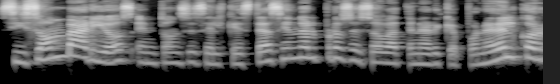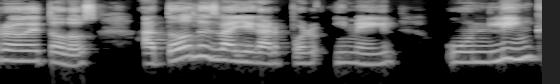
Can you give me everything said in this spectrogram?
Si son varios, entonces el que esté haciendo el proceso va a tener que poner el correo de todos, a todos les va a llegar por email un link,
